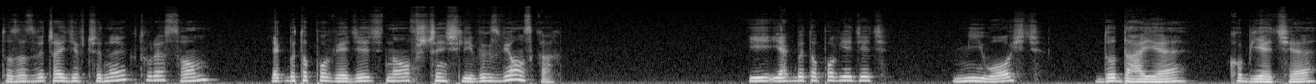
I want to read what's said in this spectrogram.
to zazwyczaj dziewczyny, które są, jakby to powiedzieć, no, w szczęśliwych związkach. I jakby to powiedzieć, miłość dodaje kobiecie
